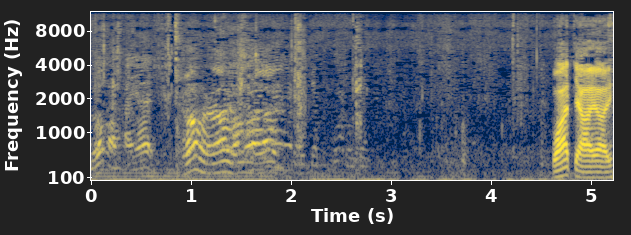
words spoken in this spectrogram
Rớt không thầy ơi Đó rồi ơi, rồi quá trời rồi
